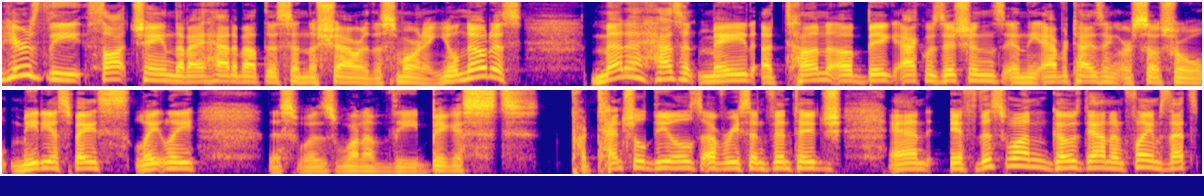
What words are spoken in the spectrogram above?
here's the thought chain that I had about this in the shower this morning. You'll notice Meta hasn't made a ton of big acquisitions in the advertising or social media space lately. This was one of the biggest potential deals of recent vintage. And if this one goes down in flames, that's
